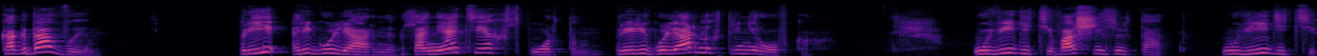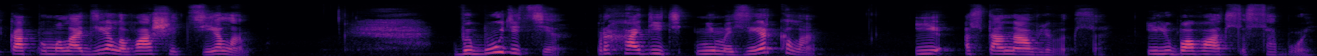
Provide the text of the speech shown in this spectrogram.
когда вы при регулярных занятиях спортом, при регулярных тренировках увидите ваш результат, увидите, как помолодело ваше тело, вы будете проходить мимо зеркала и останавливаться, и любоваться собой.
